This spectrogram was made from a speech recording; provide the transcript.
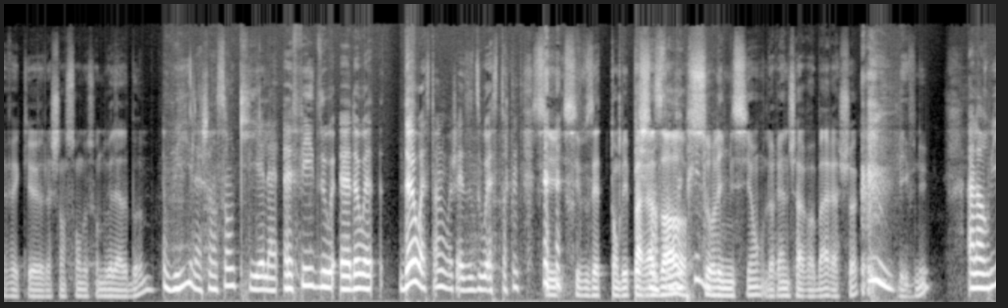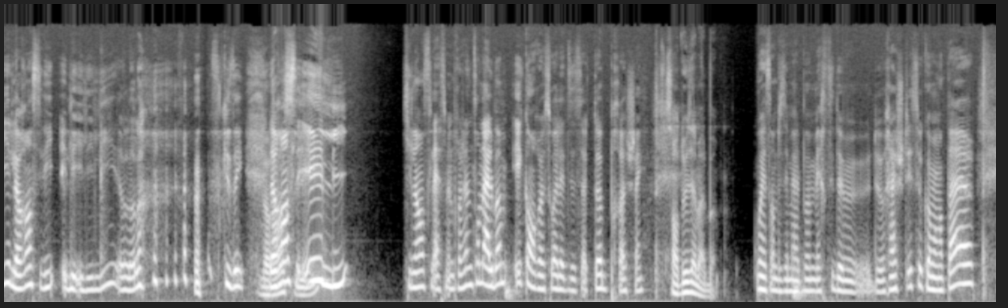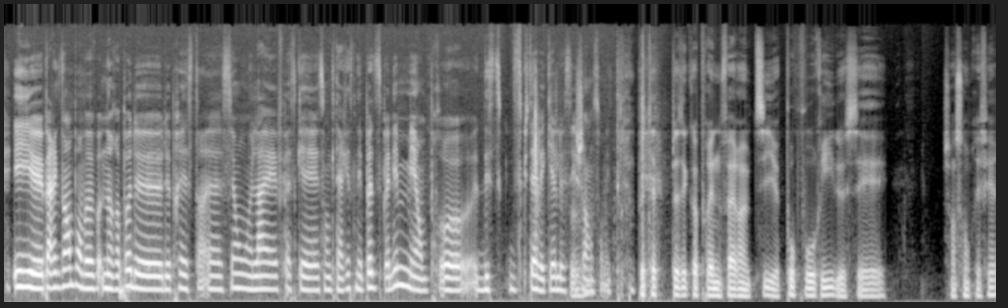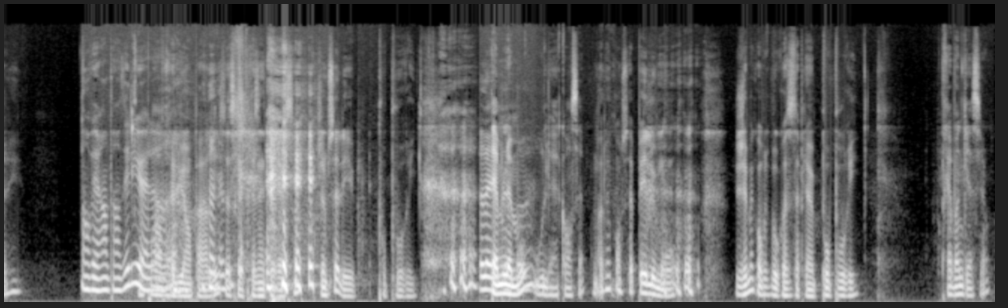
Avec euh, la chanson de son nouvel album. Oui, la chanson qui est la euh, fille du, euh, de, de Western. Moi, j'allais dire du Western. Si, si vous êtes tombé par hasard sur l'émission Lorraine Charrobert à Choc, bienvenue. Alors oui, Laurence Eli- Eli- oh excusez, Laurence Laurence Lily. Eli, qui lance la semaine prochaine son album et qu'on reçoit le 10 octobre prochain. Son deuxième album. Oui, son deuxième album. Merci de, de rajouter ce commentaire. Et euh, par exemple, on va- on n'aura pas de, de prestation live parce que son guitariste n'est pas disponible, mais on pourra dis- discuter avec elle de ses Mhm. chansons et tout. Peut-être peut qu'elle pourrait nous faire un petit euh, pot pourri de ses chansons préférées. On verra en temps et lieu On alors. pourrait lui en parler, ce serait très intéressant. J'aime ça, les pots pourris. T'aimes le mot ou le concept? Ah, le concept et le mot. J'ai jamais compris pourquoi ça s'appelait un pot pourri. Très bonne question.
